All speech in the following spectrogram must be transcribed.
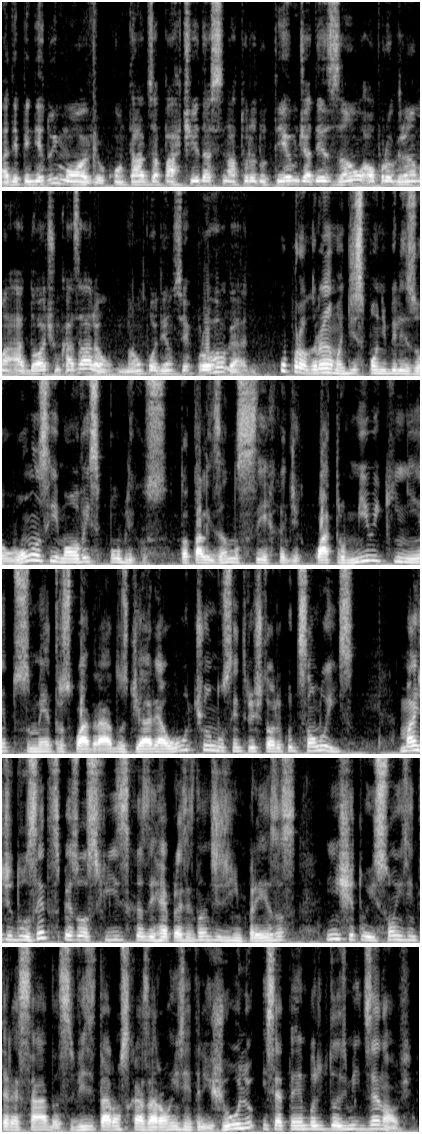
a depender do imóvel, contados a partir da assinatura do termo de adesão ao programa Adote um Casarão, não podendo ser prorrogado. O programa disponibilizou 11 imóveis públicos, totalizando cerca de 4.500 metros quadrados de área útil no Centro Histórico de São Luís. Mais de 200 pessoas físicas e representantes de empresas e instituições interessadas visitaram os casarões entre julho e setembro de 2019.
